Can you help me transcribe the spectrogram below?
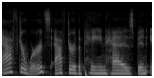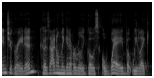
afterwards, after the pain has been integrated, because I don't think it ever really goes away, but we like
